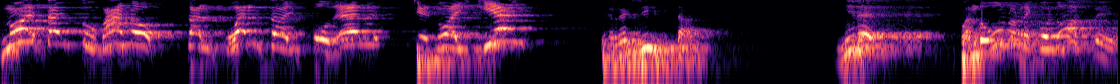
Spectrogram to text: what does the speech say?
¿No está en tu mano tal fuerza y poder que no hay quien te resista. Mire, cuando uno reconoce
